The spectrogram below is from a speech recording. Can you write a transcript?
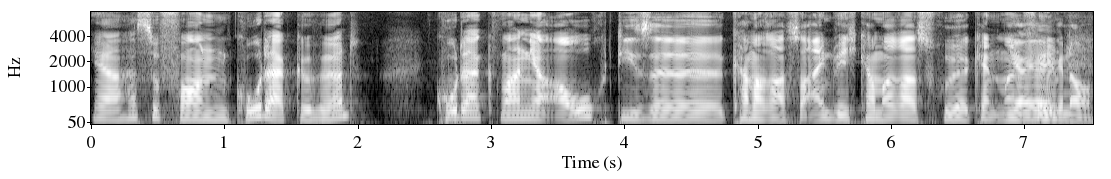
Ja, hast du von Kodak gehört? Kodak waren ja auch diese Kameras, so Einwegkameras, früher kennt man ja, ja, Film. genau.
